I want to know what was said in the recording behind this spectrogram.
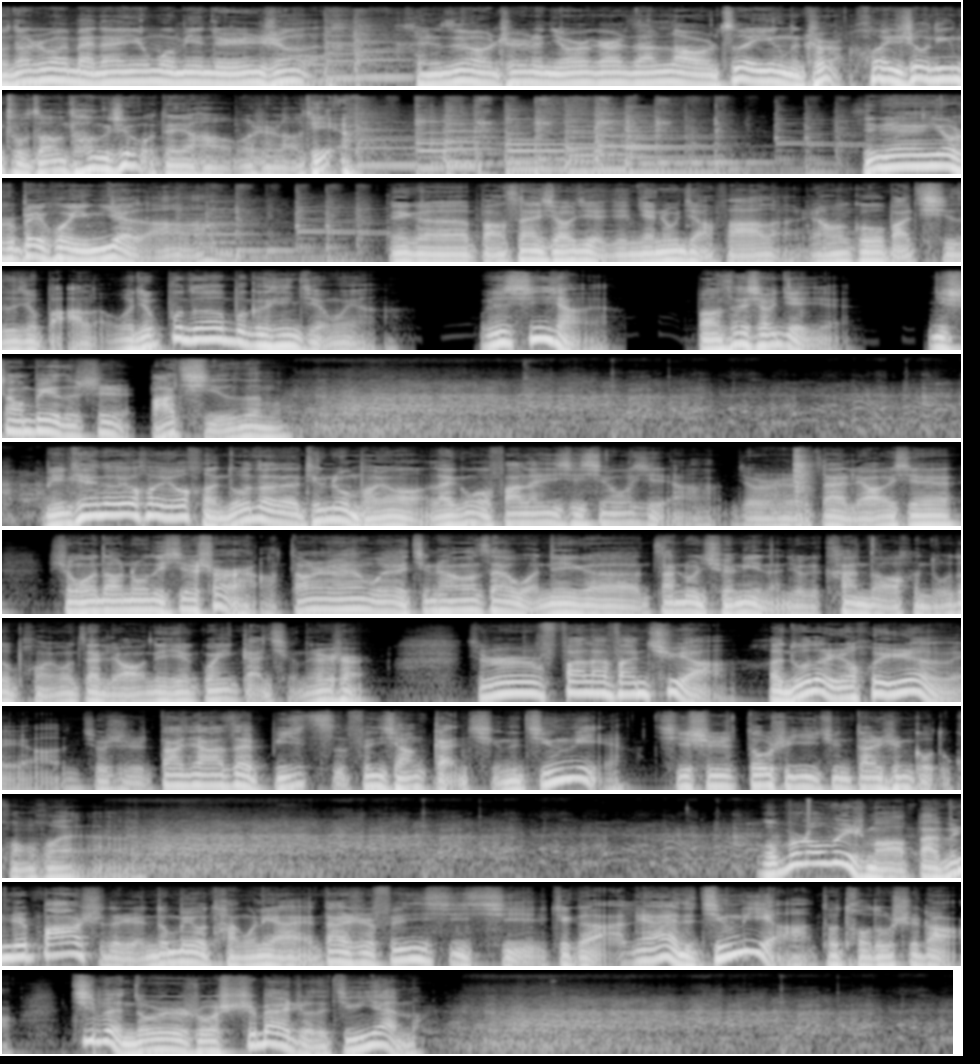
吐槽之外，买单幽默面对人生，啃着最好吃的牛肉干，咱唠最硬的嗑。欢迎收听吐槽汤秀，大家好，我是老 T。今天又是被迫营业了啊！那个榜三小姐姐年终奖发了，然后给我把旗子就拔了，我就不得不更新节目呀。我就心想呀，榜三小姐姐，你上辈子是拔旗子的吗？每天都会有很多的听众朋友来给我发来一些消息啊，就是在聊一些生活当中的一些事儿啊。当然，我也经常在我那个赞助群里呢，就看到很多的朋友在聊那些关于感情的事儿。其实翻来翻去啊，很多的人会认为啊，就是大家在彼此分享感情的经历，其实都是一群单身狗的狂欢啊。我不知道为什么百分之八十的人都没有谈过恋爱，但是分析起这个恋爱的经历啊，都头头是道，基本都是说失败者的经验嘛。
